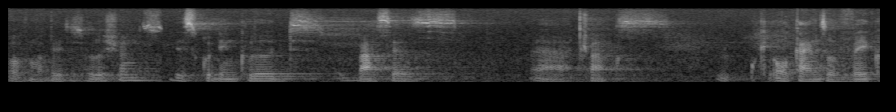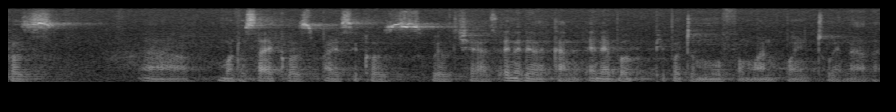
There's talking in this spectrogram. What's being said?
of mobility solutions. This could include buses, uh, trucks, all kinds of vehicles, uh, motorcycles, bicycles, wheelchairs, anything that can enable people to move from one point to another.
